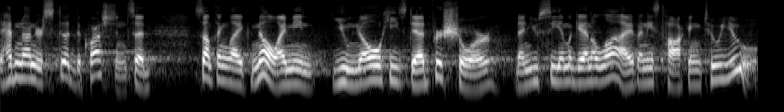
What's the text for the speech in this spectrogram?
hadn't understood the question, said something like, No, I mean, you know he's dead for sure, then you see him again alive, and he's talking to you.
